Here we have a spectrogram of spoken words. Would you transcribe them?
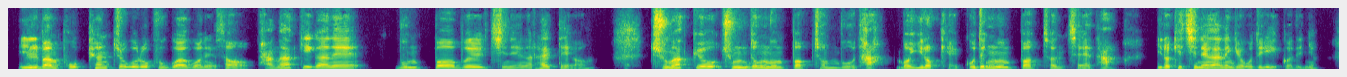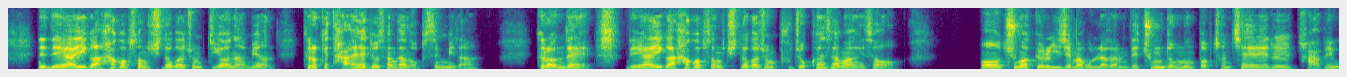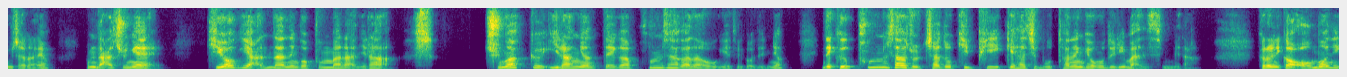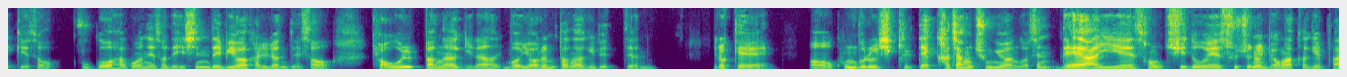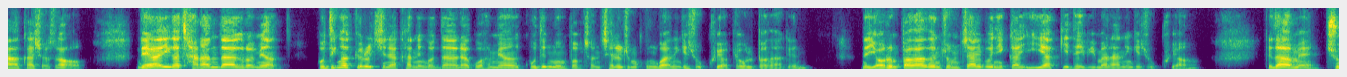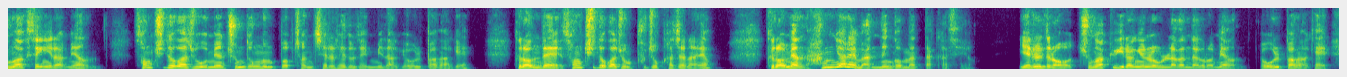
일반 보편적으로 국어학원에서 방학 기간에 문법을 진행을 할 때요. 중학교 중등 문법 전부 다, 뭐 이렇게 고등 문법 전체 다 이렇게 진행하는 경우들이 있거든요. 근데 내 아이가 학업 성취도가 좀 뛰어나면 그렇게 다 해도 상관없습니다. 그런데 내 아이가 학업 성 취도가 좀 부족한 상황에서 어, 중학교를 이제 막 올라가는데 중등 문법 전체를 다 배우잖아요. 그럼 나중에 기억이 안 나는 것뿐만 아니라 중학교 1학년 때가 품사가 나오게 되거든요. 근데 그 품사조차도 깊이 있게 하지 못하는 경우들이 많습니다. 그러니까 어머니께서 국어 학원에서 내신 대비와 관련돼서 겨울 방학이나 뭐 여름 방학이 됐든 이렇게 어, 공부를 시킬 때 가장 중요한 것은 내 아이의 성취도의 수준을 명확하게 파악하셔서 내 아이가 잘한다 그러면 고등학교를 진학하는 거다라고 하면 고등 문법 전체를 좀 공부하는 게 좋고요. 겨울 방학은. 근데 여름 방학은 좀 짧으니까 2학기 대비만 하는 게 좋고요. 그 다음에 중학생이라면 성취도가 좋으면 중등 문법 전체를 해도 됩니다. 겨울방학에. 그런데 성취도가 좀 부족하잖아요. 그러면 학년에 맞는 것만 딱 하세요. 예를 들어 중학교 1학년을 올라간다 그러면 겨울방학에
